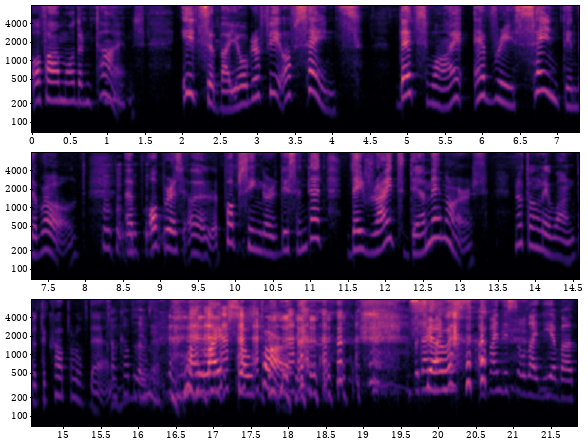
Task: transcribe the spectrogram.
of our modern times. It's a biography of saints. That's why every saint in the world, uh, opera, uh, pop singer, this and that, they write their memoirs. Not only one, but a couple of them. A couple of them. My life so far. but so I, find this, I, find this, whole idea about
